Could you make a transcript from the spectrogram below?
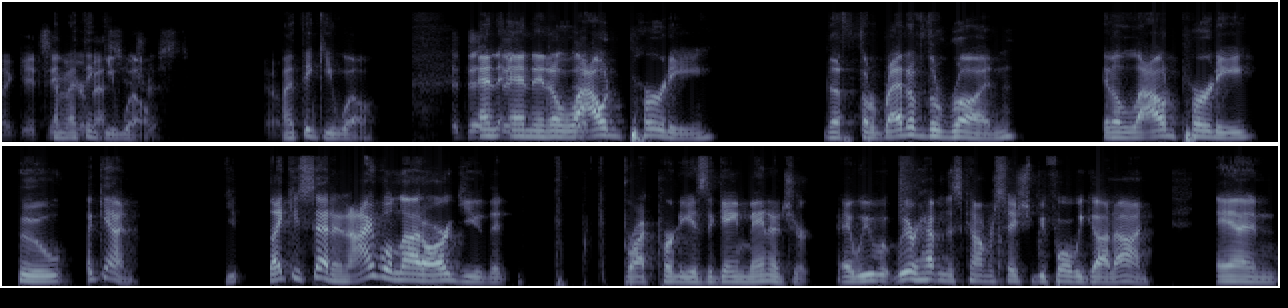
Like it's in And I your think he will. interest. I think he will. The- and the- and it allowed Purdy the threat of the run. It allowed Purdy, who again, like you said, and I will not argue that Brock Purdy is the game manager. Hey, we we were having this conversation before we got on, and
